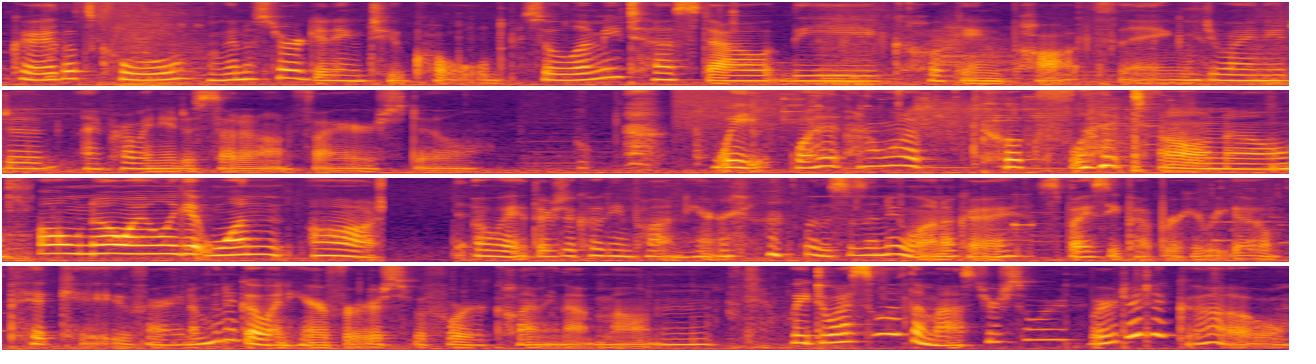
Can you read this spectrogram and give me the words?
Okay, that's cool. I'm gonna start getting too cold. So let me test out the cooking pot thing. Do I need to, I probably need to set it on fire still. Wait, what? I don't want to cook flint. Oh no. Oh no, I only get one. Oh, Oh wait, there's a cooking pot in here. oh, this is a new one. Okay. Spicy pepper. Here we go. Pit cave. All right, I'm gonna go in here first before climbing that mountain. Wait, do I still have the master sword? Where did it go?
